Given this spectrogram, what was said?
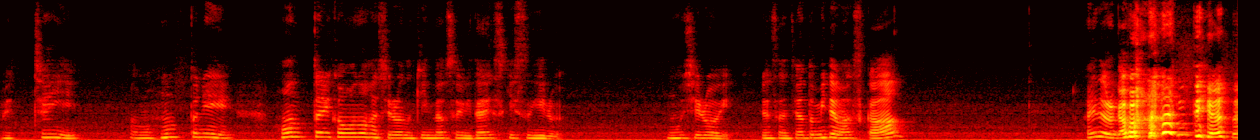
めっちゃいい。あの本当に本当に川の柱の禁断推理大好きすぎる。面白い。皆さんちゃんと見てますか？アイドルがバーンってやだ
